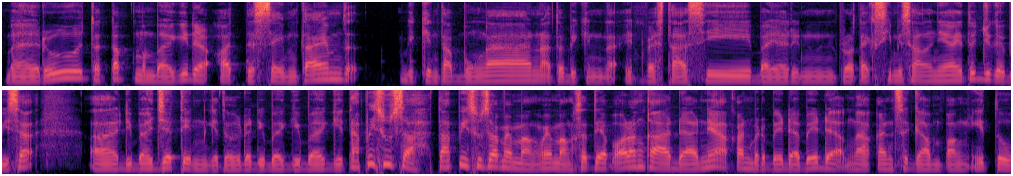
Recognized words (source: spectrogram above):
Baru tetap membagi at the same time bikin tabungan atau bikin ta- investasi, bayarin proteksi misalnya itu juga bisa uh, dibajetin gitu, udah dibagi-bagi. Tapi susah, tapi susah memang. Memang setiap orang keadaannya akan berbeda-beda, nggak akan segampang itu.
